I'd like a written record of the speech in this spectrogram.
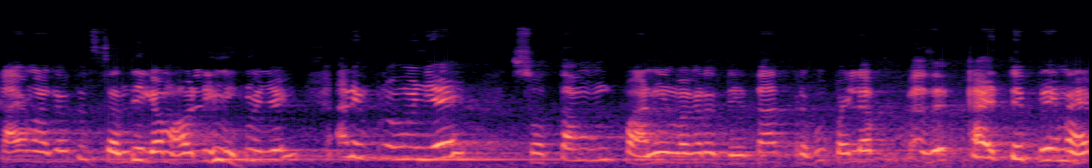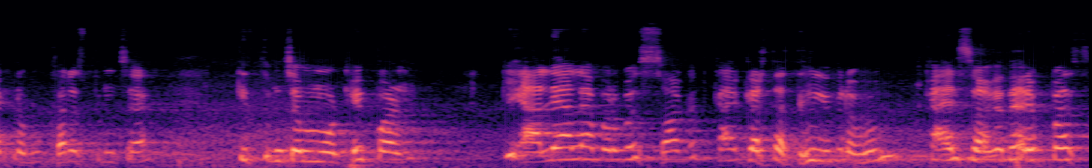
काय माझ्या संधी गमावली मी म्हणजे? आणि प्रभू म्हणजे स्वतःहून पाणी वगैरे देतात. प्रभू पहिलं काय ते प्रेम आहे प्रभू? खरंच तुमचं की तुमचं मोठेपण की आल्या आल्याबरोबर स्वागत काय करता तुम्ही प्रभू? काय स्वागत आहे? बस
